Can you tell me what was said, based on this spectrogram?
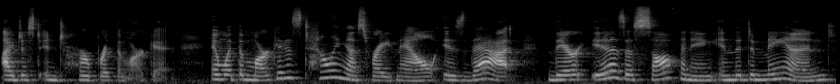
I just interpret the market. And what the market is telling us right now is that there is a softening in the demand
